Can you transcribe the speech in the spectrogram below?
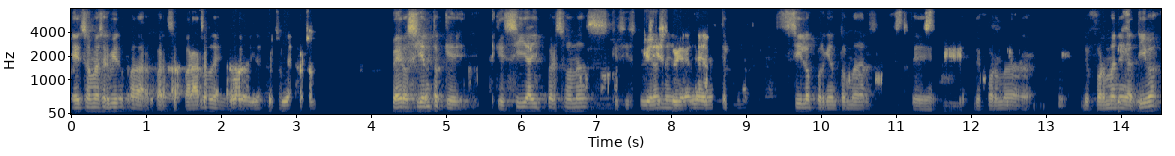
eso me ha servido para, para separarlo de, la vida personal. Pero siento que, que sí hay personas que si estuvieran en, en este lugar, sí lo podrían tomar este, de, forma, de forma negativa.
